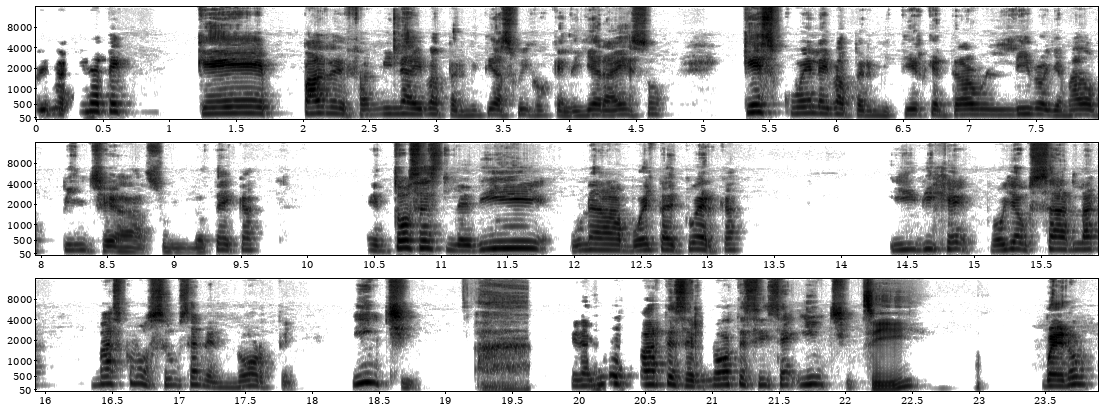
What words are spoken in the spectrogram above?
Imagínate qué padre de familia iba a permitir a su hijo que leyera eso, qué escuela iba a permitir que entrara un libro llamado Pinche a su biblioteca. Entonces le di una vuelta de tuerca y dije, voy a usarla más como se usa en el norte, inchi. Ah. En algunas partes del norte se dice inchi. Sí. Bueno,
